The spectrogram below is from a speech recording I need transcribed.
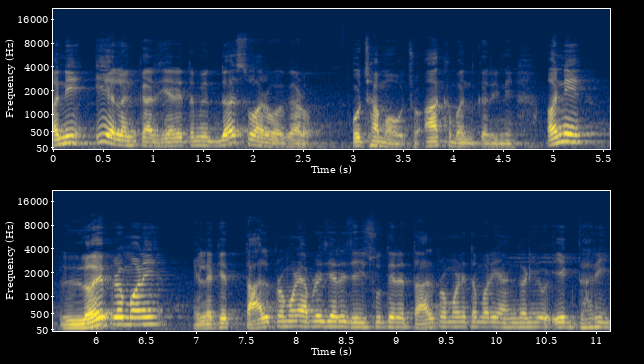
અને એ અલંકાર જ્યારે તમે દસ વાર વગાડો, ઓછામાં ઓછો આંખ બંધ કરીને. અને લય પ્રમાણે, એટલે કે તાલ પ્રમાણે આપણે જ્યારે જઈશું ત્યારે તાલ પ્રમાણે તમારી આંગળીઓ એક ધારી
